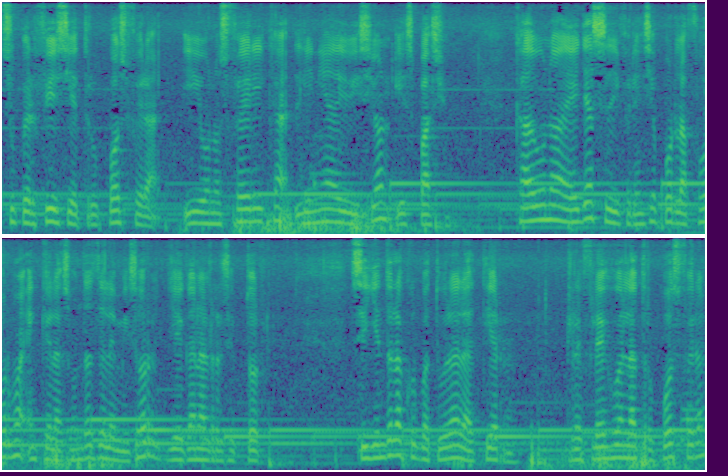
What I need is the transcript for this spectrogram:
Superficie, troposfera, ionosférica, línea de división y espacio. Cada una de ellas se diferencia por la forma en que las ondas del emisor llegan al receptor. Siguiendo la curvatura de la Tierra, reflejo en la troposfera,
